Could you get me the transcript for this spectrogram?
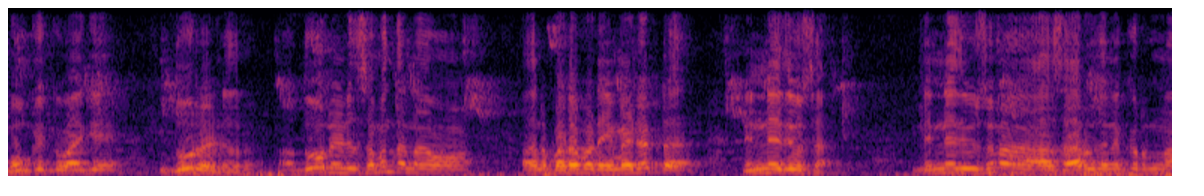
ಮೌಖಿಕವಾಗಿ ದೂರ ಹಿಡಿದ್ರು. ಆ ದೂರ ಹಿಡಿದ ಸಂಬಂಧ ನಾವು ಅದನ್ನು ಬಡ ಬಡ ಇಮಿಡಿಯೇಟ್ ನಿನ್ನೆ ದಿವಸ ನಿನ್ನೆ ದಿವಸನ ಆ ಸಾರ್ವಜನಿಕರನ್ನ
